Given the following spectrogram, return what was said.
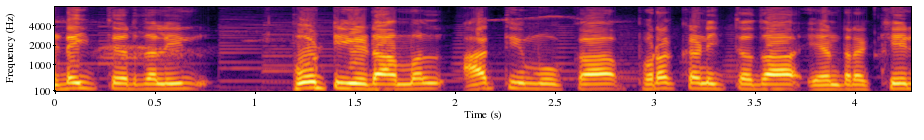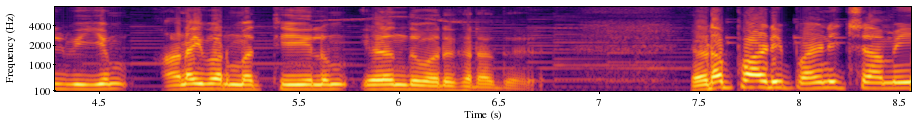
இடைத்தேர்தலில் போட்டியிடாமல் அதிமுக புறக்கணித்ததா என்ற கேள்வியும் அனைவர் மத்தியிலும் எழுந்து வருகிறது. எடப்பாடி பழனிசாமி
